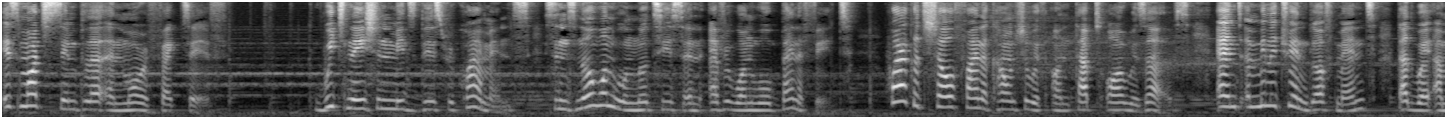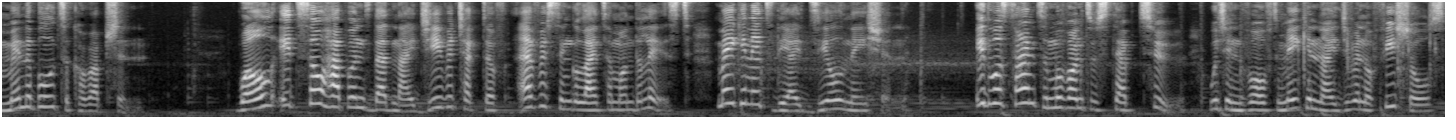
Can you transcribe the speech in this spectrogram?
is much simpler and more effective. Which nation meets these requirements since no one will notice and everyone will benefit? Why could Shell find a country with untapped oil reserves and a military and government that were amenable to corruption? Well, it so happened that Nigeria checked off every single item on the list, making it the ideal nation. It was time to move on to step 2, which involved making Nigerian officials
